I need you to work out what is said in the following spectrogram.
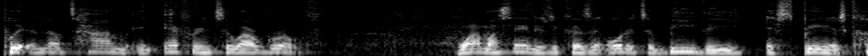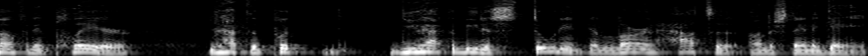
put enough time and effort into our growth. Why am I saying this? Because in order to be the experienced, confident player, you have to put you have to be the student that learn how to understand the game,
